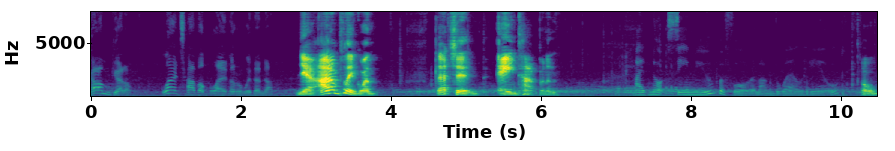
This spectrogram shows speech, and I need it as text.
Come, Geralt, let's have a blether with another. Yeah, I don't play Gwent. That shit ain't happening. I've not seen you before among the well-heeled. Oh.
